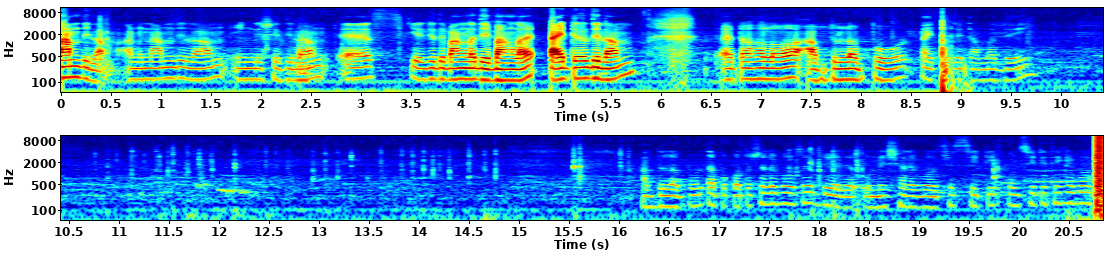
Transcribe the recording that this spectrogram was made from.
নাম দিলাম। আমি নাম দিলাম, ইংলিশে দিলাম এস কে যদি বাংলা দিই বাংলায় টাইটেল দিলাম এটা হলো আবদুল্লাপুর টাইটেল যেটা আমরা দেই। আবদুল্লাপুর তারপর কত সালে বলছে? দুই হাজার উনিশ সালে বলছে। সিটি কোন সিটি থেকে বলছে?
